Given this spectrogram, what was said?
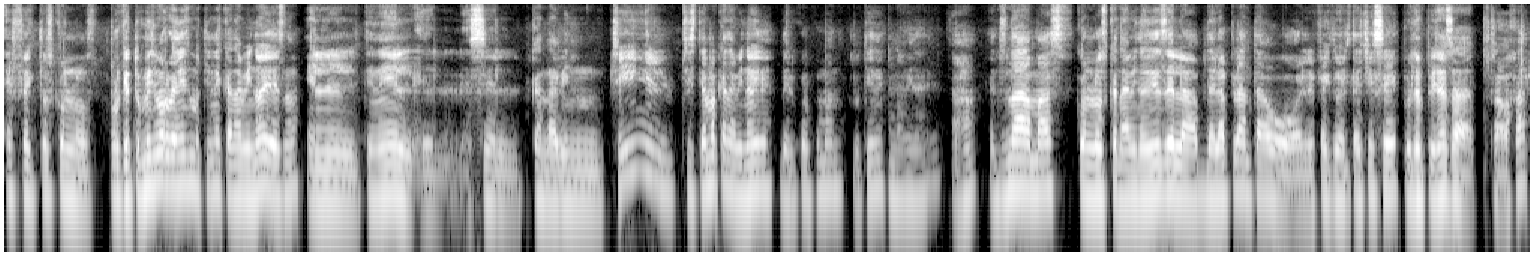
efectos con los... Porque tu mismo organismo tiene cannabinoides el, El, tiene el, es el cannabin, sí, el sistema cannabinoide del cuerpo humano, lo tiene. Cannabinoide. Ajá. Entonces nada más con los cannabinoides de la, de la planta o el efecto del THC, pues lo empiezas a trabajar.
